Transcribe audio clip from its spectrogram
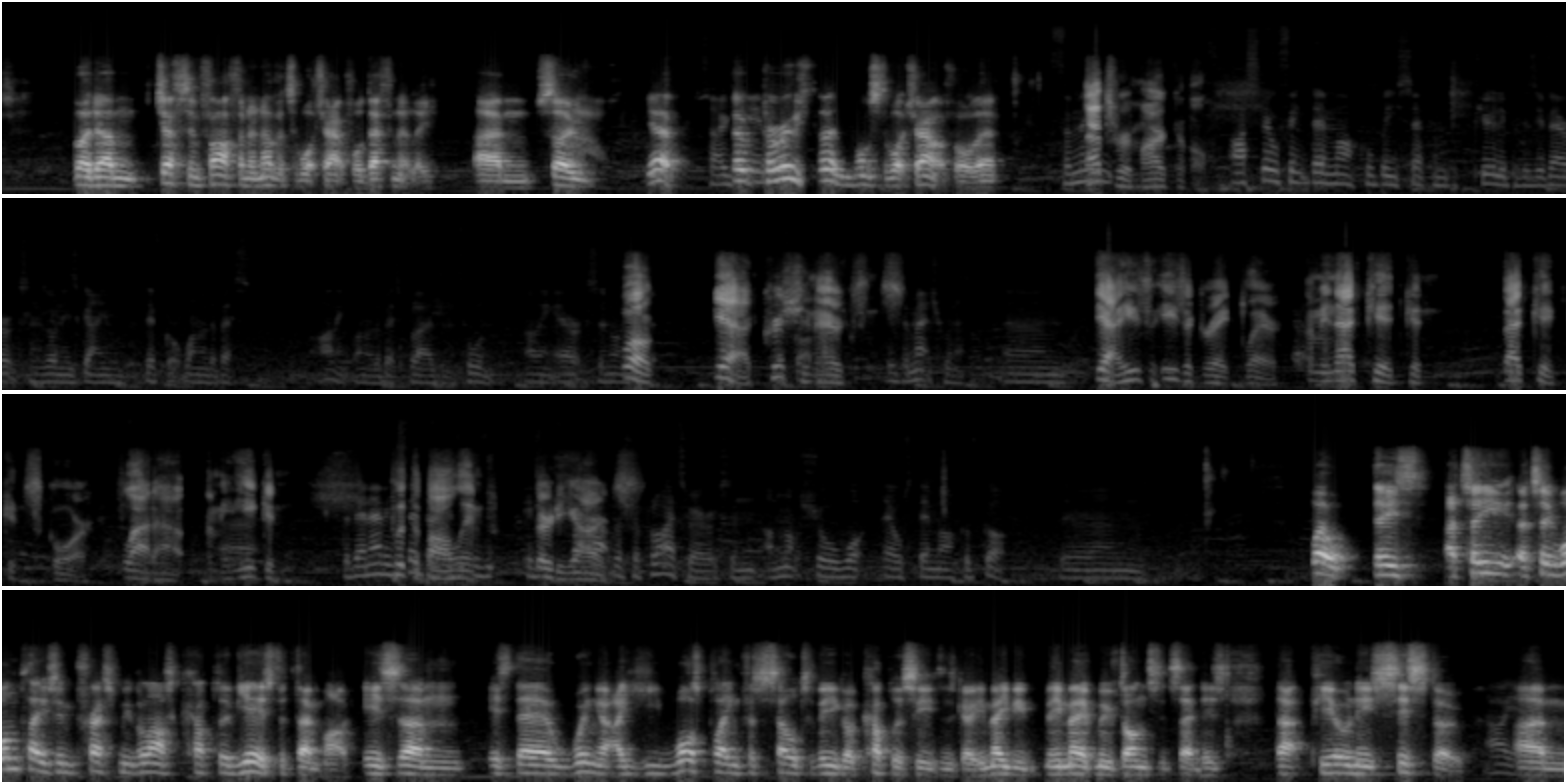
but um, Jefferson Farfan another to watch out for definitely. Um, so yeah, So, so Peru certainly wants to watch out for there. for me, That's remarkable. I still think Denmark will be second purely because if Eriksen's on his game, they've got one of the best. I think one of the best players in the tournament. I think Eriksen. On Well, yeah, Christian got- Eriksen's He's a match winner. Yeah, he's he's a great player. I mean, that kid can that kid can score flat out. I mean, he can. but then having Put the ball that, in if, if 30 you shut out the yards. supply to Eriksen, I'm not sure what else Denmark have got. Um, Well, there's I tell you I tell you one player who's impressed me the last couple of years for Denmark is um is their winger. I, he was playing for Celta Vigo a couple of seasons ago. He may be he may have moved on since then. Is that Pione Sisto? oh yeah, Um,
